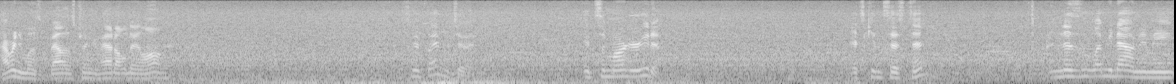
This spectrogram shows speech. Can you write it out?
Probably the most balanced drink I've had all day long. It's a good flavor to it. It's a margarita. It's consistent. And doesn't let me down in any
